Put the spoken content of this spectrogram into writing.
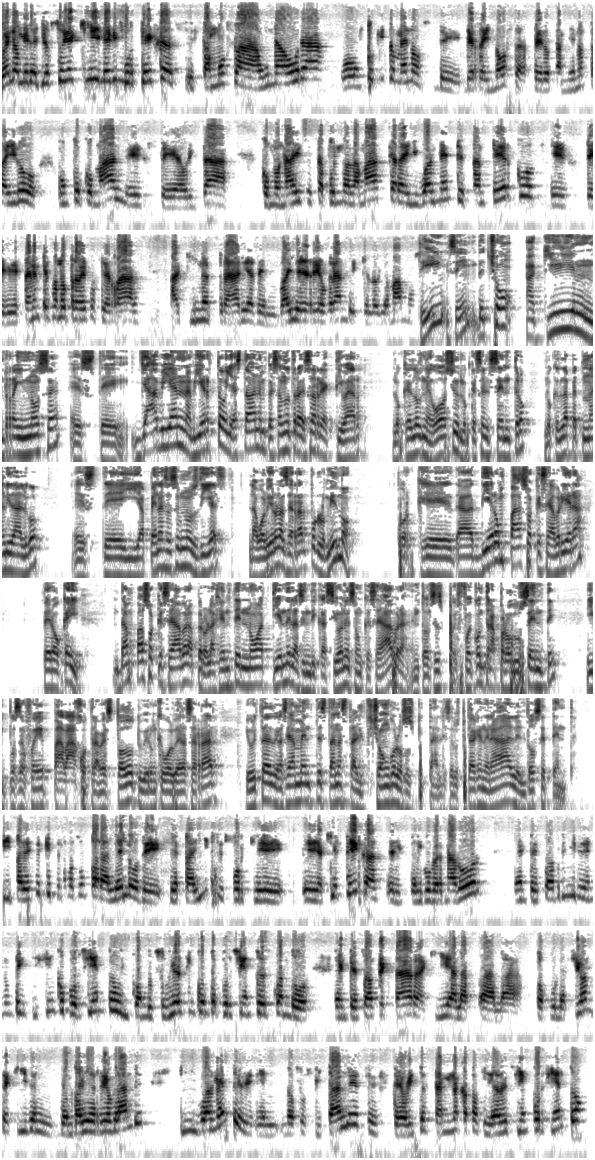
Bueno, mira, yo estoy aquí en Edinburgh, Texas, estamos a una hora o un poquito menos de, Reynosa, pero también nos ha ido un poco mal, este, ahorita como nadie se está poniendo la máscara, igualmente están tercos, este, están empezando otra vez a cerrar aquí nuestra área del Valle de Río Grande, que lo llamamos. Sí, sí, de hecho, aquí en Reynosa, este, ya habían abierto, ya estaban empezando otra vez a reactivar lo que es los negocios, lo que es el centro, lo que es la peatonal Hidalgo, este, y apenas hace unos días la volvieron a cerrar por lo mismo, porque ah, dieron paso a que se abriera, pero ok, dan paso a que se abra, pero la gente no atiende las indicaciones aunque se abra. Entonces, pues fue contraproducente y pues se fue para abajo otra vez todo, tuvieron que volver a cerrar. Y ahorita desgraciadamente están hasta el chongo los hospitales, el Hospital General, el 270. Y parece que tenemos un paralelo de, países, porque eh, aquí en Texas el, el gobernador empezó a abrir en un 25% y cuando subió al 50% es cuando empezó a afectar aquí a la, a la población de aquí del, Valle de Río Grande. igualmente los hospitales este, ahorita están en una capacidad del 100%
